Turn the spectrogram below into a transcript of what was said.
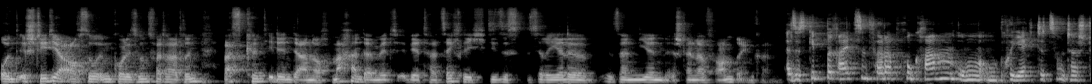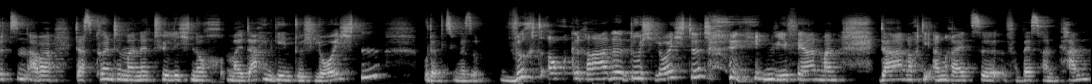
Und es steht ja auch so im Koalitionsvertrag drin, was könnt ihr denn da noch machen, damit wir tatsächlich dieses serielle Sanieren schneller voranbringen können? Also es gibt bereits ein Förderprogramm, um, um Projekte zu unterstützen, aber das könnte man natürlich noch mal dahingehend durchleuchten oder beziehungsweise wird auch gerade durchleuchtet, inwiefern man da noch die Anreize verbessern kann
